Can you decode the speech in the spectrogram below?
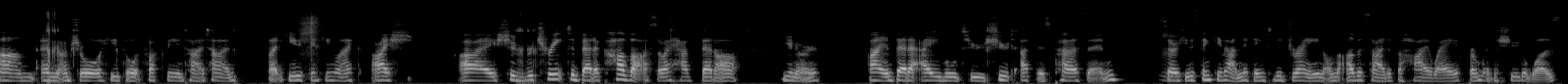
Um, and I'm sure he thought fuck the entire time. But he was thinking, like, I, sh- I should retreat to better cover so I have better, you know, I am better able to shoot at this person. So he was thinking about nipping to the drain on the other side of the highway from where the shooter was.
